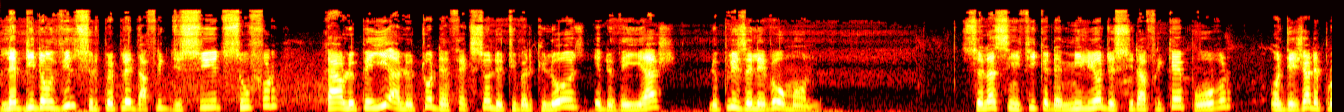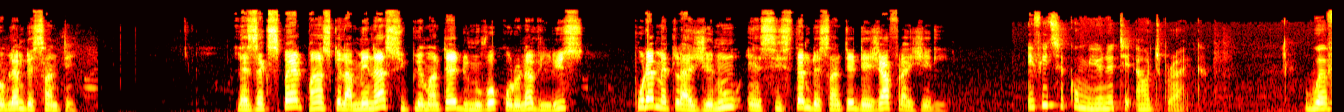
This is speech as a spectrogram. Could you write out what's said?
Les bidonvilles surpeuplées d'Afrique du Sud souffrent car le pays a le taux d'infection de tuberculose et de VIH le plus élevé au monde. Cela signifie que des millions de Sud-Africains pauvres ont déjà des problèmes de santé. Les experts pensent que la menace supplémentaire du nouveau coronavirus pourrait mettre à genoux un système de santé déjà fragile. If it's a community outbreak with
